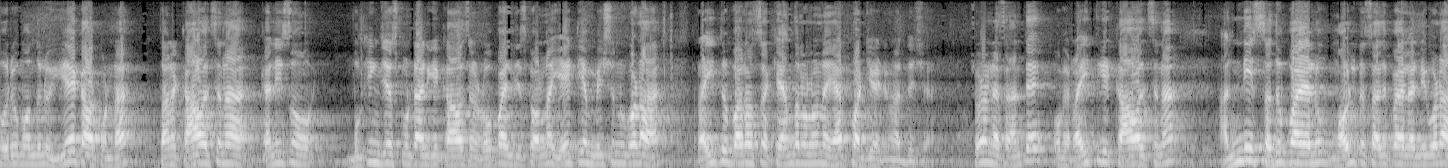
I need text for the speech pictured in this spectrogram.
పురుగు మందులు ఇవే కాకుండా తనకు కావాల్సిన కనీసం బుకింగ్ చేసుకోవడానికి కావాల్సిన రూపాయలు తీసుకోవాలన్నా ఏటీఎం మిషన్ కూడా రైతు భరోసా కేంద్రంలోనే ఏర్పాటు చేయడం అధ్యక్ష చూడండి సార్ అంటే ఒక రైతుకి కావాల్సిన అన్ని సదుపాయాలు మౌలిక సదుపాయాలన్నీ కూడా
